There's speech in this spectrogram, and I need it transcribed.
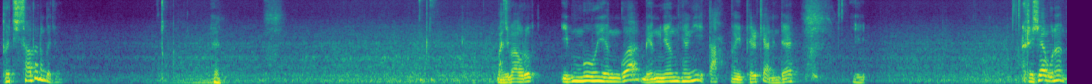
더 치사하다는 거죠. 네. 마지막으로 임무형과 명령형이 있다. 별게 아닌데, 이 러시아군은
